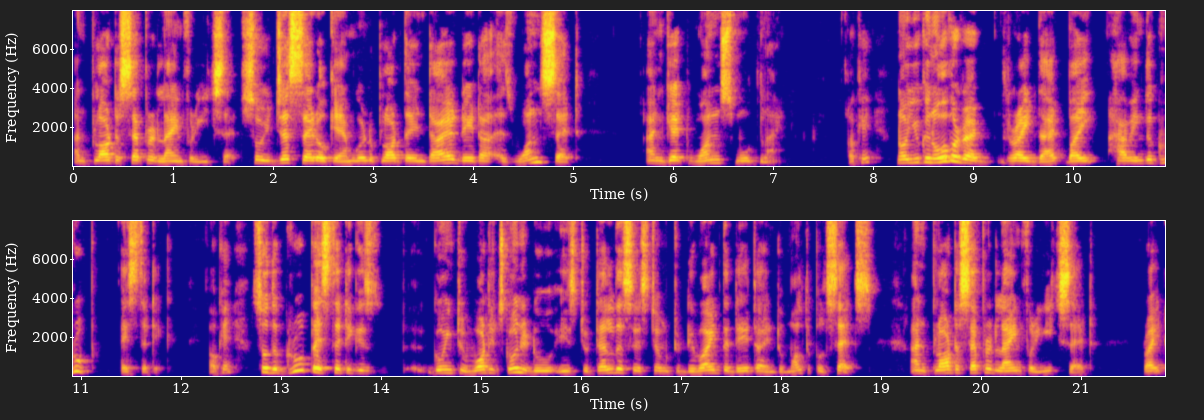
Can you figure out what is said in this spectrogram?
and plot a separate line for each set. So it just said, okay, I'm going to plot the entire data as one set and get one smooth line. Okay, now you can override that by having the group aesthetic. Okay, so the group aesthetic is going to, what it's going to do is to tell the system to divide the data into multiple sets and plot a separate line for each set, right?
